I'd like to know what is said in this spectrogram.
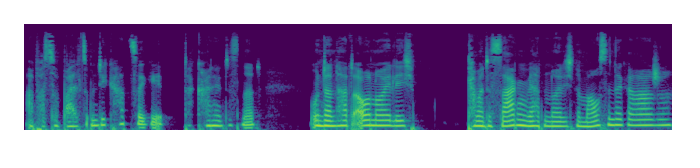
Aber sobald es um die Katze geht, da kann ich das nicht. Und dann hat auch neulich, kann man das sagen, wir hatten neulich eine Maus in der Garage.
